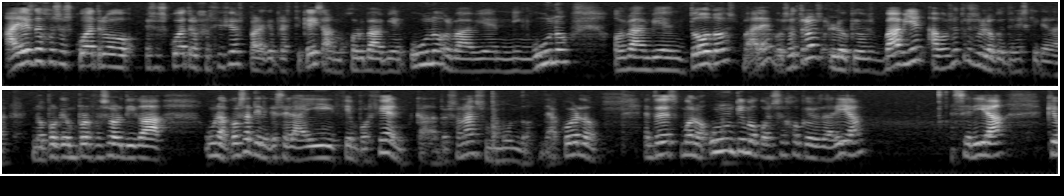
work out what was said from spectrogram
Ahí os dejo esos cuatro, esos cuatro ejercicios para que practiquéis. A lo mejor va bien uno, os va bien ninguno, os van bien todos, ¿vale? Vosotros, lo que os va bien a vosotros es lo que tenéis que quedar. No porque un profesor diga una cosa tiene que ser ahí 100%. Cada persona es un mundo, ¿de acuerdo? Entonces, bueno, un último consejo que os daría sería que,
